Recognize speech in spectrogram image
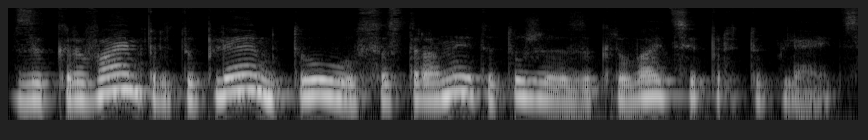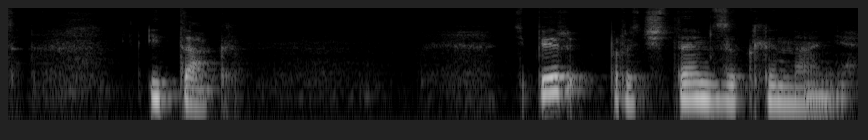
закрываем, притупляем, то со стороны это тоже закрывается и притупляется. Итак, теперь прочитаем заклинание.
